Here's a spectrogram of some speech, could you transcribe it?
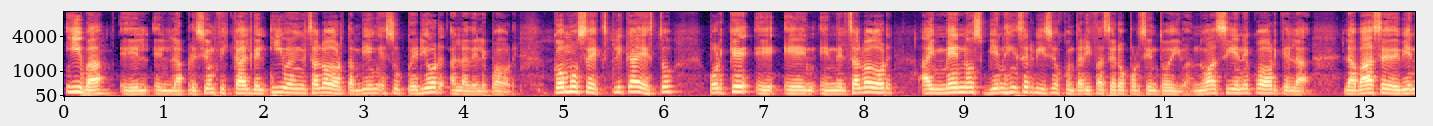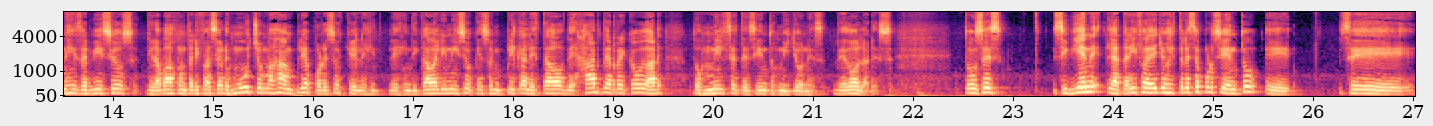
IVA, la presión fiscal del IVA en El Salvador también es superior a la del Ecuador. ¿Cómo se explica esto? Porque eh, en, El Salvador hay menos bienes y servicios con tarifa 0% de IVA. No así en Ecuador, que la, base de bienes y servicios grabados con tarifa cero es mucho más amplia. Por eso es que les, les indicaba al inicio que eso implica al Estado dejar de recaudar 2.700 millones de dólares. Entonces, si bien la tarifa de ellos es 13%, eh, se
